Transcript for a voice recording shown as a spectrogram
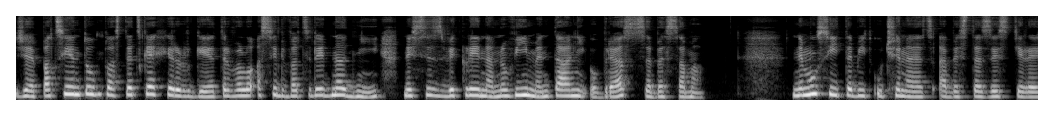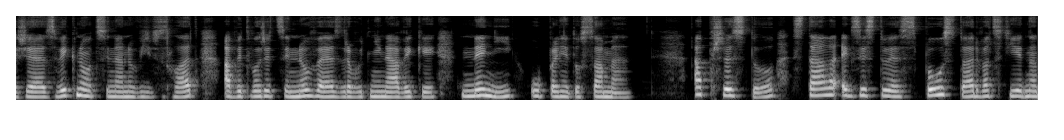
že pacientům plastické chirurgie trvalo asi 21 dní, než si zvykli na nový mentální obraz sebe sama. Nemusíte být učenec, abyste zjistili, že zvyknout si na nový vzhled a vytvořit si nové zdravotní návyky není úplně to samé. A přesto stále existuje spousta 21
